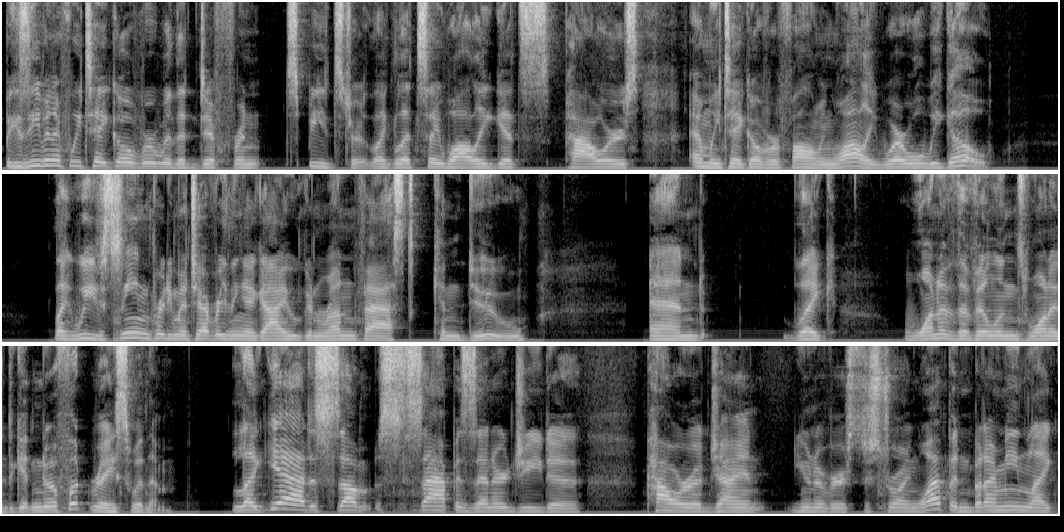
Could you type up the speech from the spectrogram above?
Because even if we take over with a different speedster, like let's say Wally gets powers and we take over following Wally, where will we go? Like we've seen pretty much everything a guy who can run fast can do. And like one of the villains wanted to get into a foot race with him. Like yeah, to some, sap his energy to power a giant universe destroying weapon, but I mean like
